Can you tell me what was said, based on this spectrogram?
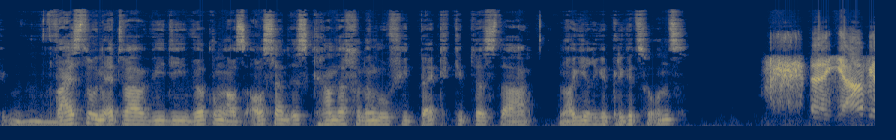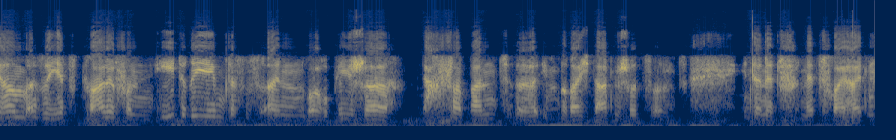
weißt du in etwa, wie die Wirkung aus Ausland ist? Kam da schon irgendwo Feedback? Gibt es da neugierige Blicke zu uns? Äh, ja, wir haben also jetzt gerade von EDRI, das ist ein europäischer Dachverband äh, im Bereich Datenschutz und Internetnetzfreiheiten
